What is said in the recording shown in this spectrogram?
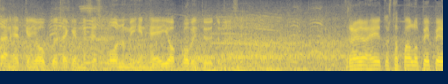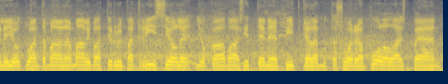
tämän hetken joukkueen tekemisessä on, mihin he ei ole kovin tyytyväisiä. Rajaheitosta pallo Pepeille joutuu antamaan maalivahti Rui Patriciolle, joka avaa sitten pitkällä, mutta suoraan puolalaispäähän.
